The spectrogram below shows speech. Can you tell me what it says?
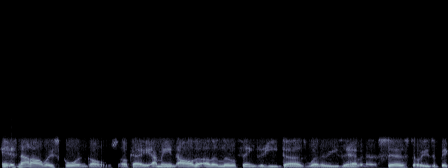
and it's not always scoring goals. Okay, I mean, all the other little things that he does, whether he's having an assist or he's a big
